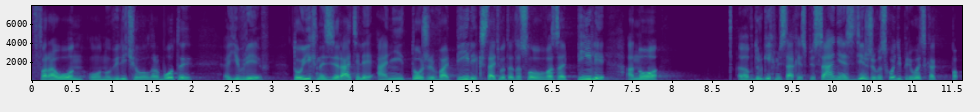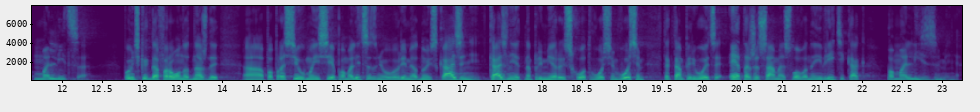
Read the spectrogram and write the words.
фараон, он увеличивал работы евреев – то их назиратели, они тоже вопили. Кстати, вот это слово «возопили», оно э, в других местах из Писания, здесь же в Исходе переводится как «молиться». Помните, когда фараон однажды а, попросил Моисея помолиться за него во время одной из казней, казни, это, например, исход 8.8, так там переводится это же самое слово на иврите, как «помолись за меня».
